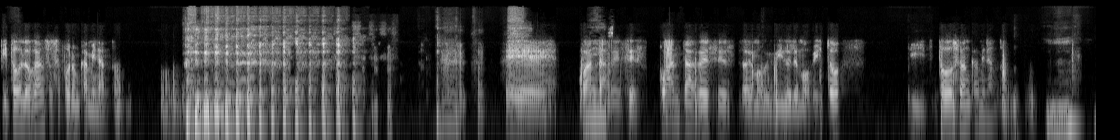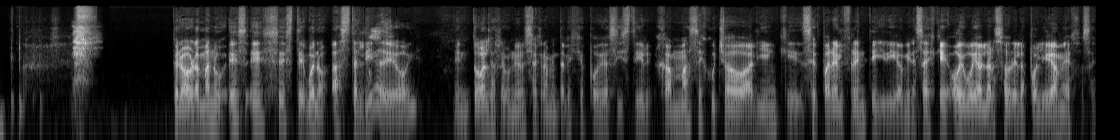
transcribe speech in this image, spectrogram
y todos los gansos se fueron caminando. Eh, ¿Cuántas veces, cuántas veces lo hemos vivido y lo hemos visto y todos se van caminando? Pero ahora, Manu, es, es este, bueno, hasta el día de hoy, en todas las reuniones sacramentales que he podido asistir, jamás he escuchado a alguien que se pare al frente y diga, mira, ¿sabes qué? Hoy voy a hablar sobre la poligamia de José.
